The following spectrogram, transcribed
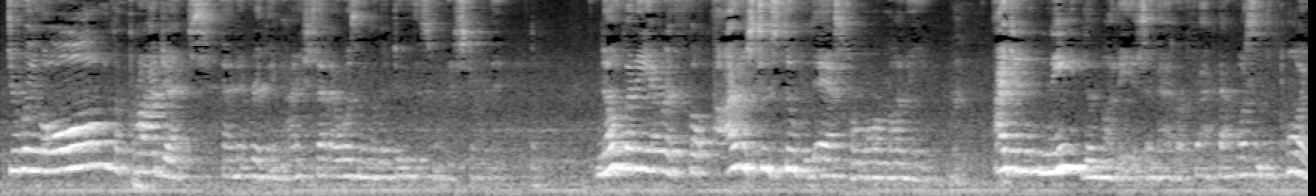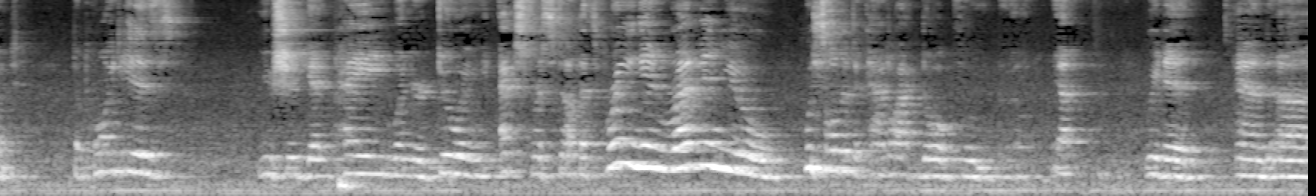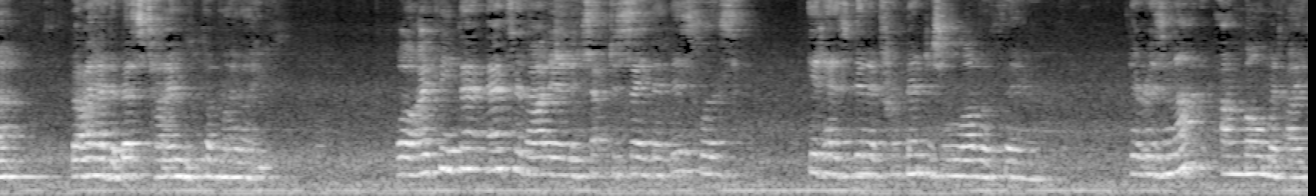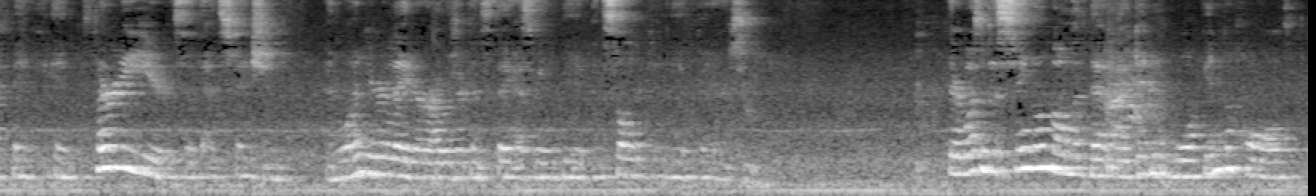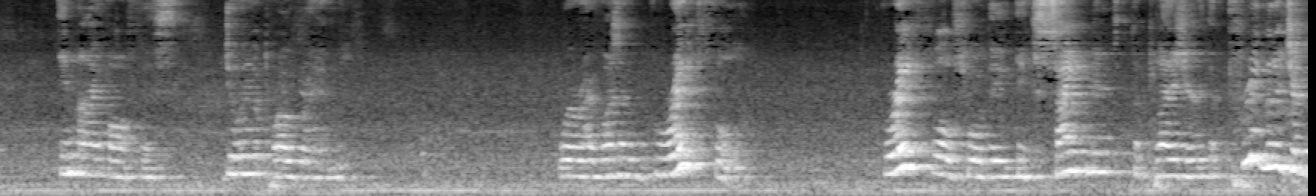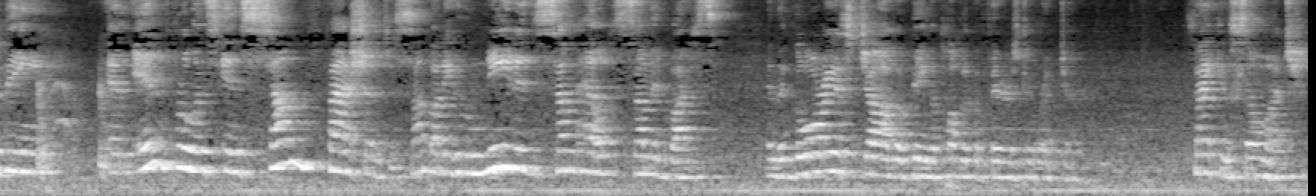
Doing all the projects and everything, I said I wasn't going to do this when I started. Nobody ever thought, I was too stupid to ask for more money. I didn't need the money, as a matter of fact. That wasn't the point. The point is, you should get paid when you're doing extra stuff that's bringing in revenue. We sold it to Cadillac Dog Food. Yeah, we did. And, uh, but I had the best time of my life. Well, I think that that's about it, except to say that this was, it has been a tremendous love affair. There is not a moment, I think, in 30 years at that station and one year later, I was a, they asked me to be a consultant in the affairs. There wasn't a single moment that I didn't walk in the hall in my office doing a program where I wasn't grateful, grateful for the excitement, the pleasure, the privilege of being an influence in some fashion to somebody who needed some help, some advice, in the glorious job of being a public affairs director. Thank you so much.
